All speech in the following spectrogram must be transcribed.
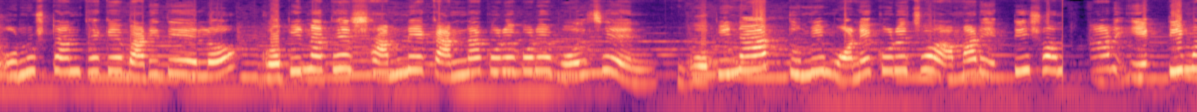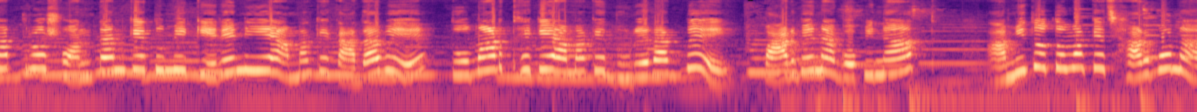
অনুষ্ঠান থেকে বাড়িতে এলো। গোপীনাথের সামনে কান্না করে করে বলছেন, গোপীনাথ, তুমি মনে করেছ আমার একটি সন্তান একটি মাত্র সন্তানকে তুমি কেড়ে নিয়ে আমাকে কাঁদাবে? তোমার থেকে আমাকে দূরে রাখবে? পারবে না গোপীনাথ, আমি তো তোমাকে ছাড়বো না।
